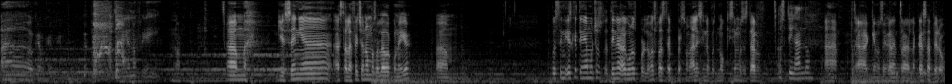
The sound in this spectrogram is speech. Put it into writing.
Ah, ok, ok, ok. No, yo no fui ahí. No. Am, Yesenia, hasta la fecha no hemos hablado con ella. Am, pues es que tenía muchos, tenía algunos problemas pues, hasta personales y no, pues no quisimos estar, Hostigando. ajá, a que nos dejara entrar a la casa, pero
